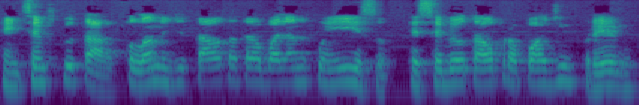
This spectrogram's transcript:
a gente sempre escutava, fulano de tal tá trabalhando com isso, recebeu tal proposta de emprego.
